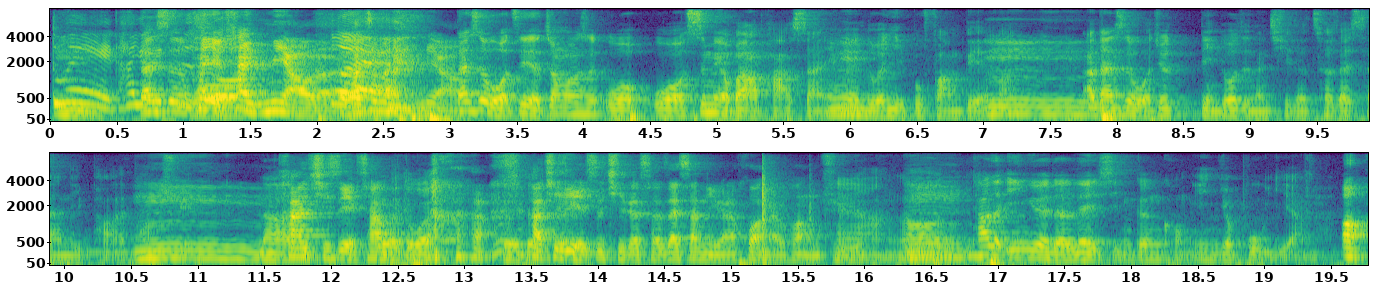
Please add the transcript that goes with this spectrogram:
对她有一但是他也太妙了，对他真的很妙，但是我自己的状况是我我是没有办法爬山，因为嗯轮椅不方便嘛。嗯啊，但是我就顶多只能骑着车在山里跑来跑去。嗯，那他其实也差不多了，对 对他其实也是骑着车在山里面晃来晃去。啊，然后嗯他的音乐的类型跟孔音又不一样哦。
